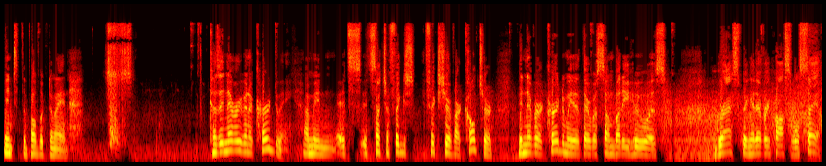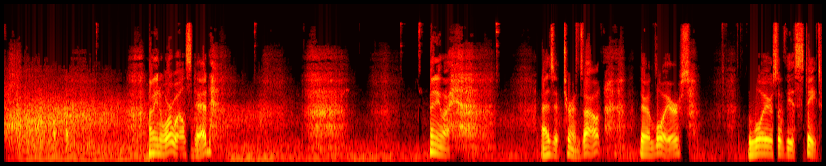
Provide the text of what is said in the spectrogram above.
into the public domain because it never even occurred to me. I mean, it's it's such a fix, fixture of our culture. It never occurred to me that there was somebody who was grasping at every possible sale. I mean, Orwell's dead. Anyway, As it turns out, their lawyers, the lawyers of the estate,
